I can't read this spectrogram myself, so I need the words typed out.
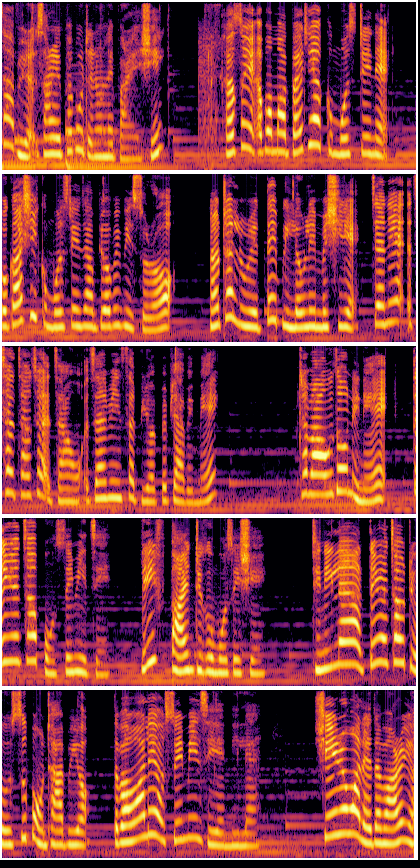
စပြီးတော့စာတွေဖတ်ဖို့တင်လို့လိုက်ပါတယ်ရှင်။ဒါဆိုရင်အပေါ်မှာ Batia Composting နဲ့ Bokashi Composting ကြောင့်ပြောပြပြီဆိုတော့နောက်ထပ်လူတွေတိတ်ပြီးလုံးလေးမရှိတဲ့ကြံတဲ့အချက်၆ချက်အကြောင်းကိုအကြမ်းပြင်းဆက်ပြီးတော့ပြပြပေးမယ်။ပထမဦးဆုံးအနေနဲ့တရွက်ချပုံစိမ့်မြင့်ခြင်း leaf vine decomposition ဒီနီလန်ကတရွက်ချောက်တွေကိုစုပုံထားပြီးတော့တဘာဝလေးကိုဆွေးမြင့်စေတဲ့နီလန် ရှေးတော့ကလည်းတမားတွေက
